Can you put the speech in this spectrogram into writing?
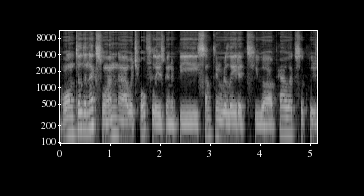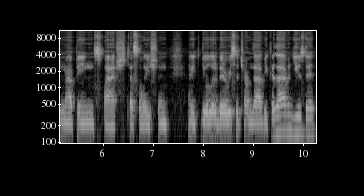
well, until the next one, uh, which hopefully is going to be something related to uh, parallax occlusion mapping slash tessellation. I need to do a little bit of research on that because I haven't used it.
